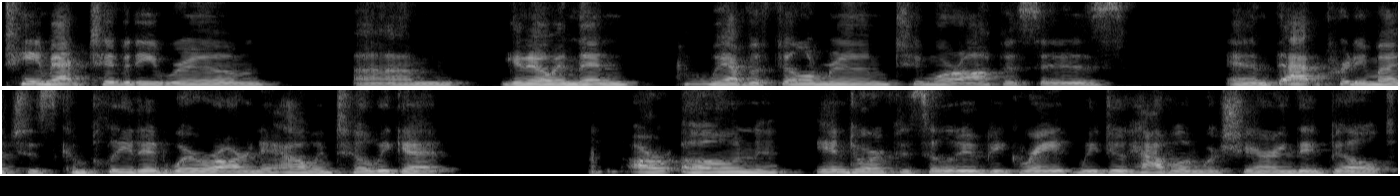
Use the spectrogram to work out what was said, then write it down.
team activity room, um, you know, and then we have a film room, two more offices, and that pretty much is completed where we are now until we get our own indoor facility would be great. We do have one we're sharing they built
